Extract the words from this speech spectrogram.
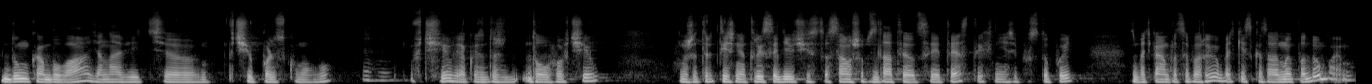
Думка була, я навіть е, вчив польську мову, Угу. вчив, якось дуже довго вчив. Може, три тижні три сидів чисто сам, щоб здати оцей тест технічний поступити. З батьками про це поговорив, батьки сказали, ми подумаємо.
